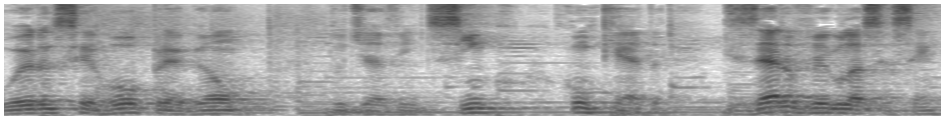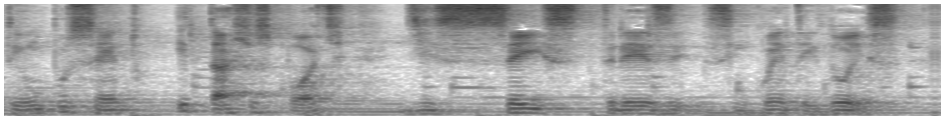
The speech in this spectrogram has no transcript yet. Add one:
O euro encerrou o pregão do dia 25 com queda de 0,61% e taxa spot de 6,1352.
